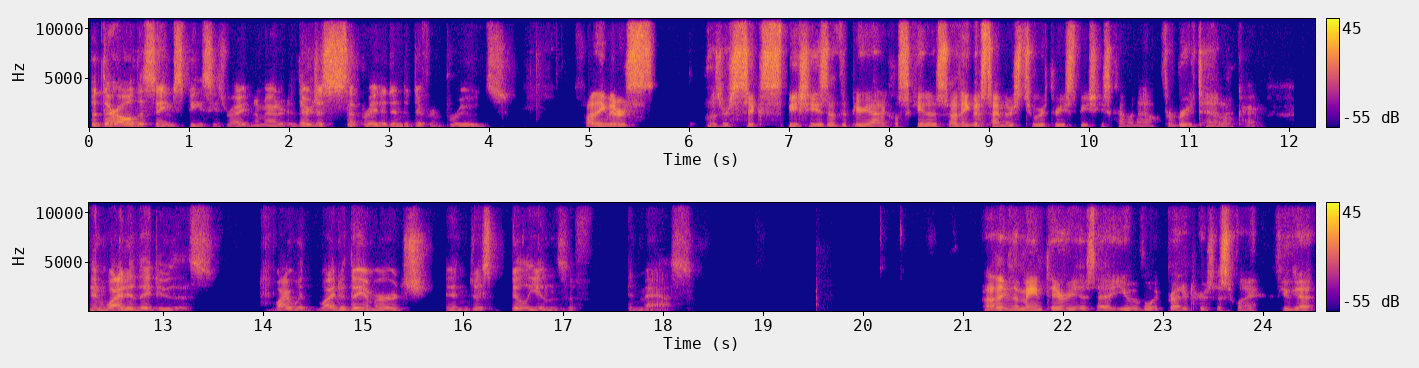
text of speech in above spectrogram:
but they're all the same species, right? No matter they're just separated into different broods. I think there's those are six species of the periodical cicadas. So I think this time there's two or three species coming out for brood 10. Okay. And why did they do this? Why would why do they emerge in just billions of in mass? I think the main theory is that you avoid predators this way. If you got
